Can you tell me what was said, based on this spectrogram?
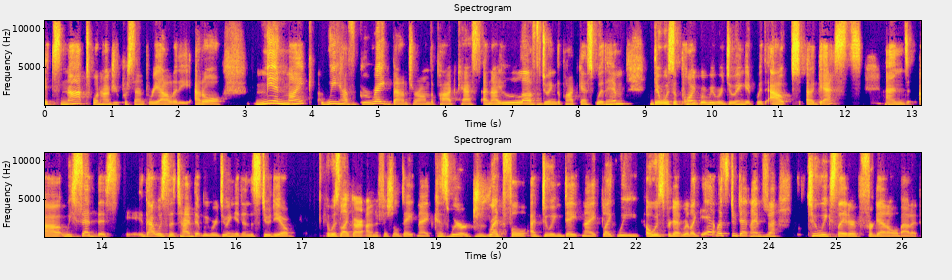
it's not 100% reality at all. Me and Mike, we have great banter on the podcast, and I love doing the podcast with him. There was a point where we were doing it without uh, guests, and uh, we said this. That was the time that we were doing it in the studio it was like our unofficial date night because we're dreadful at doing date night. Like we always forget. We're like, yeah, let's do date night. Two weeks later, forget all about it.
